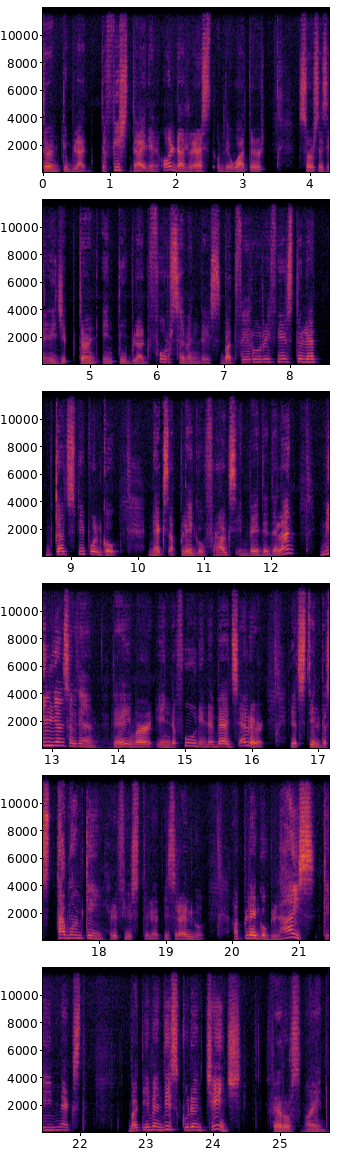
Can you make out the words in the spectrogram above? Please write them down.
turned to blood. The fish died and all the rest of the water sources in Egypt turned into blood for seven days. But Pharaoh refused to let God's people go. Next, a plague of frogs invaded the land. Millions of them. They were in the food, in the beds, everywhere. Yet still the stubborn king refused to let Israel go. A plague of lice came next. But even this couldn't change Pharaoh's mind.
